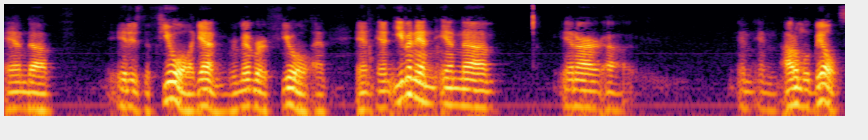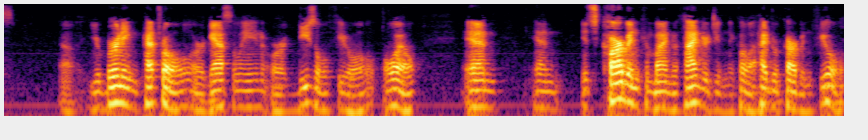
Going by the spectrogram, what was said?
And, uh, it is the fuel again. Remember fuel, and and and even in in uh, in our uh, in, in automobiles, uh, you're burning petrol or gasoline or diesel fuel, oil, and and it's carbon combined with hydrogen. They call it hydrocarbon fuel.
